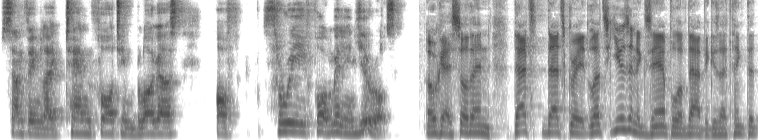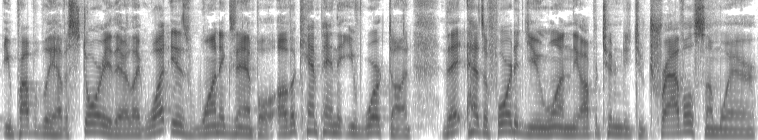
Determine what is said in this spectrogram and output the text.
something like 10, 14 bloggers of three, four million euros. Okay, so then that's that's great. Let's use an example of that because I think that you probably have a story there. Like, what is one example of a campaign that you've worked on that has afforded you one the opportunity to travel somewhere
